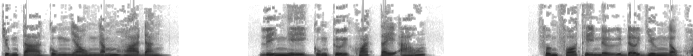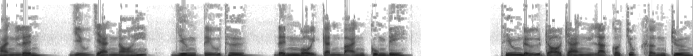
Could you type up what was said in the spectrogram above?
Chúng ta cùng nhau ngắm hoa đăng. Lý Nhi cũng cười khoát tay áo. Phân phó thị nữ đỡ Dương Ngọc Hoàng lên, dịu dàng nói, Dương Tiểu Thư, đến ngồi cạnh bản cung đi. Thiếu nữ rõ ràng là có chút khẩn trương,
